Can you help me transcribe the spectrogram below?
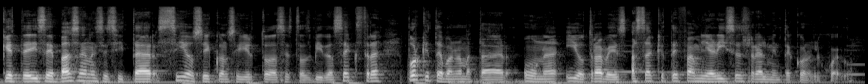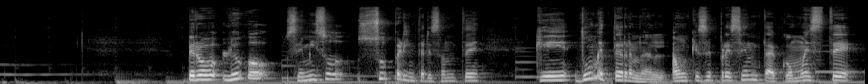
que te dice vas a necesitar sí o sí conseguir todas estas vidas extra porque te van a matar una y otra vez hasta que te familiarices realmente con el juego. Pero luego se me hizo súper interesante que Doom Eternal, aunque se presenta como este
